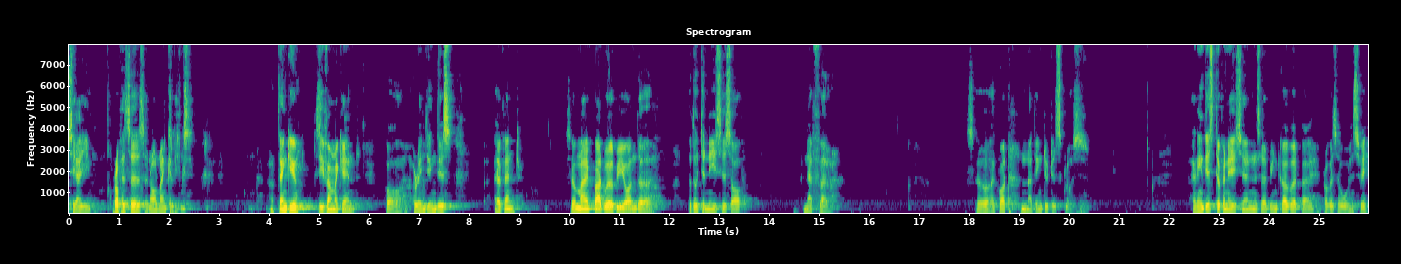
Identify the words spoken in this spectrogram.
Good afternoon, CIE, professors, and all my colleagues. Uh, Thank you, ZFAM again, for arranging this event. So my part will be on the pathogenesis of NAFL. So I got nothing to disclose. I think these definitions have been covered by Professor Wensway.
